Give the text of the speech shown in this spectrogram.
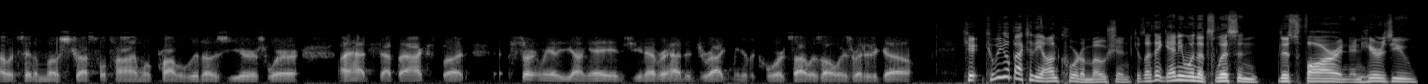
I would say the most stressful time were probably those years where I had setbacks, but certainly at a young age, you never had to drag me to the courts. I was always ready to go. Can, can we go back to the on-court emotion? Because I think anyone that's listened this far and, and hears you,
